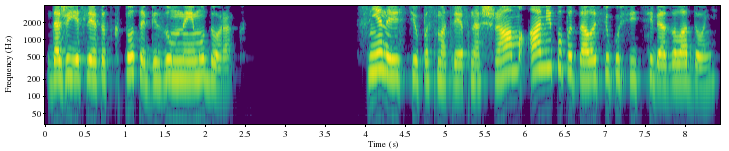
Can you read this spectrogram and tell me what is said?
даже если этот кто-то безумно ему дорог. С ненавистью посмотрев на шрам, Ами попыталась укусить себя за ладонь.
